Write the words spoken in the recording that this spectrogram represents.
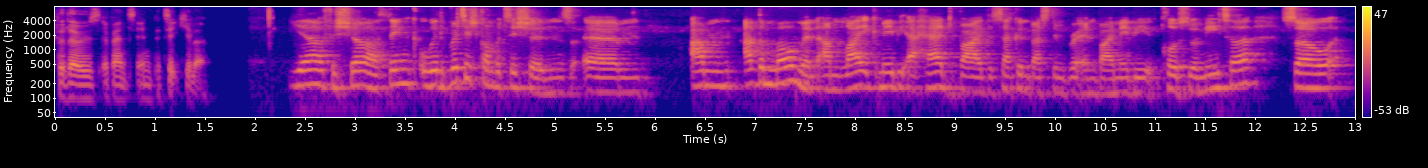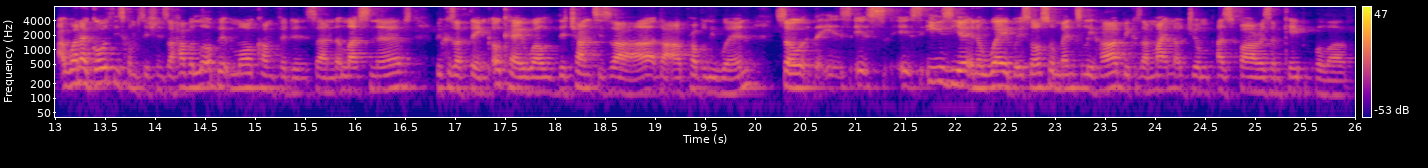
for those events in particular? Yeah, for sure. I think with British competitions, um, I'm at the moment I'm like maybe ahead by the second best in Britain by maybe close to a meter. So when I go to these competitions, I have a little bit more confidence and less nerves because I think, okay, well the chances are that I'll probably win. So it's it's it's easier in a way, but it's also mentally hard because I might not jump as far as I'm capable of.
